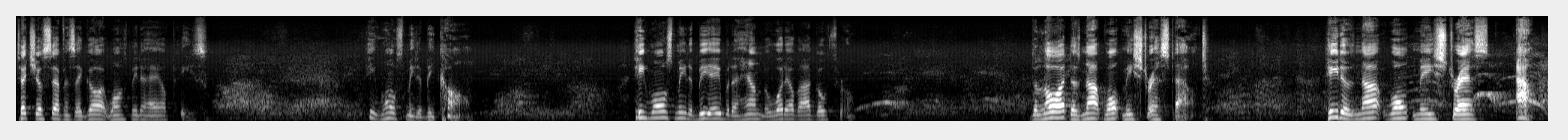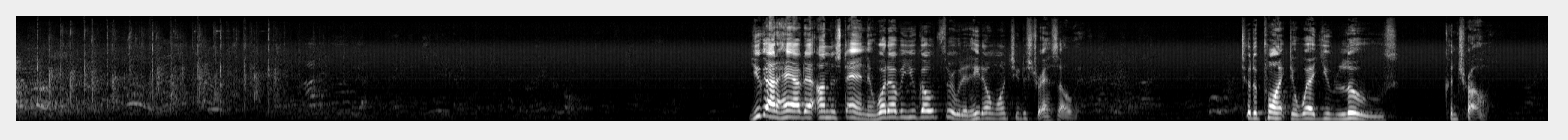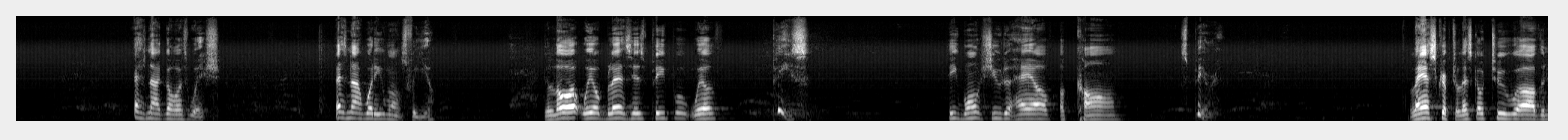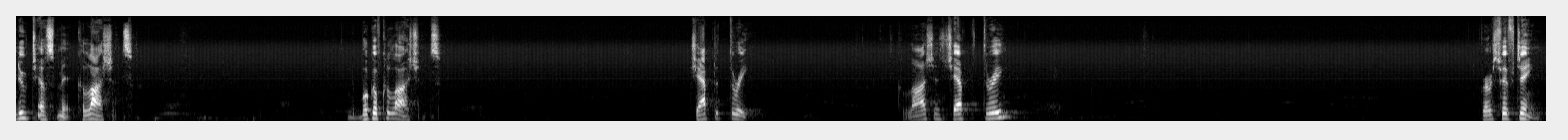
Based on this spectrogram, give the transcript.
Touch yourself and say, God wants me to have peace. He wants me to be calm. He wants me to be able to handle whatever I go through. The Lord does not want me stressed out. He does not want me stressed out. You got to have that understanding, whatever you go through, that He don't want you to stress over it. To the point to where you lose control. That's not God's wish. That's not what He wants for you. The Lord will bless His people with peace. He wants you to have a calm spirit. Last scripture. Let's go to uh, the New Testament, Colossians. The book of Colossians, chapter 3. Colossians chapter 3. Verse 15.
